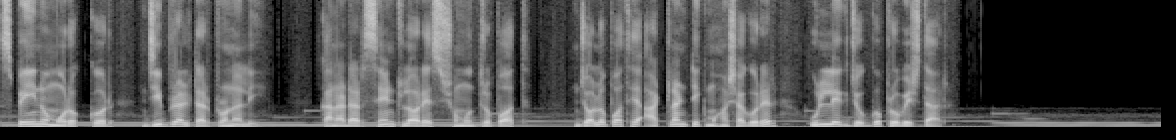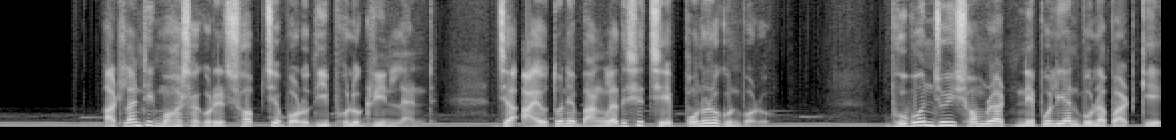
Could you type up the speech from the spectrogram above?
স্পেন ও মোরক্কোর জিব্রাল্টার প্রণালী, কানাডার সেন্ট লরেস সমুদ্রপথ, জলপথে আটলান্টিক মহাসাগরের উল্লেখযোগ্য প্রবেশদ্বার। আটলান্টিক মহাসাগরের সবচেয়ে বড় দ্বীপ হল গ্রিনল্যান্ড, যা আয়তনে বাংলাদেশের চেয়ে পনেরো গুণ বড়। ভুবনজয়ী সম্রাট নেপোলিয়ান বোনাপার্টকে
